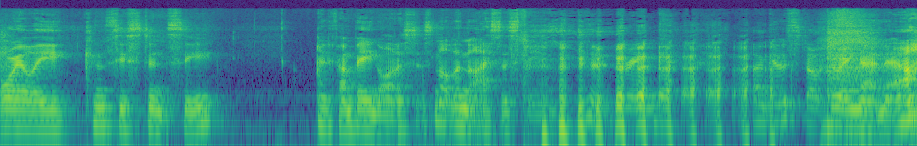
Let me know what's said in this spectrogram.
oily consistency. And if I'm being honest, it's not the nicest thing to drink. I'm going to stop doing that now.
